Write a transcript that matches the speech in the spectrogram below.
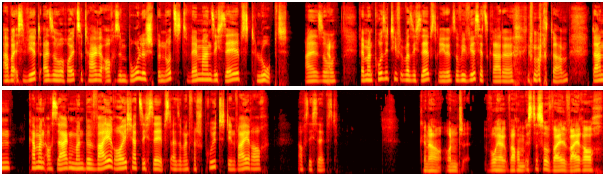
Aber es wird also heutzutage auch symbolisch benutzt, wenn man sich selbst lobt. Also, ja. wenn man positiv über sich selbst redet, so wie wir es jetzt gerade gemacht haben, dann kann man auch sagen, man beweihräuchert sich selbst. Also man versprüht den Weihrauch auf sich selbst. Genau. Und woher, warum ist das so? Weil Weihrauch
